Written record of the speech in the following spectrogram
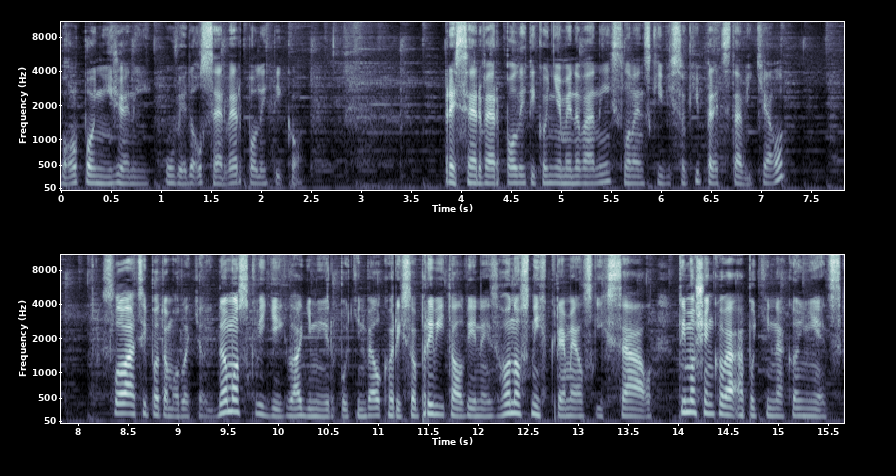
bol ponížený, uviedol server Politico. Pre server Politico nemenovaný slovenský vysoký predstaviteľ Slováci potom odleteli do Moskvy, kde ich Vladimír Putin veľkoryso privítal v jednej z honosných kremelských sál. Timošenková a Putin nakoniec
